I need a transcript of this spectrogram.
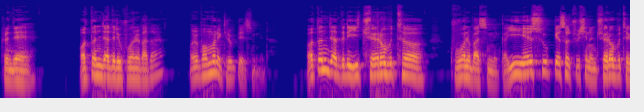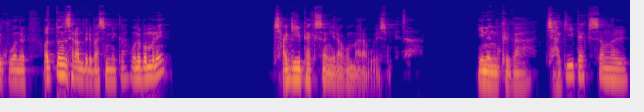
그런데 어떤 자들이 구원을 받아요? 오늘 본문에 기록되어 있습니다. 어떤 자들이 이 죄로부터 구원을 받습니까? 이 예수께서 주시는 죄로부터의 구원을 어떤 사람들이 받습니까? 오늘 본문에 자기 백성이라고 말하고 있습니다. 이는 그가 자기 백성을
